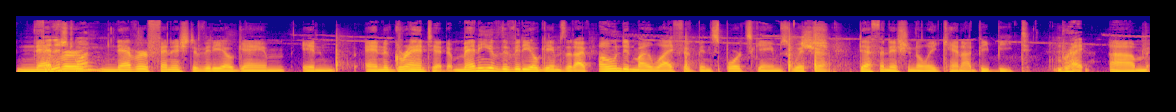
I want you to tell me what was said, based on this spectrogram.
Never, Finished one? never finished a video game in. And granted, many of the video games that I've owned in my life have been sports games, which definitionally cannot be beat. right. Um,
